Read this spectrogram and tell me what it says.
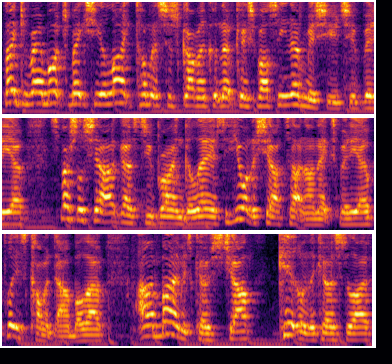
Thank you very much. Make sure you like, comment, subscribe, and click the notification bell so you never miss a YouTube video. Special shout out goes to Brian Galeas. If you want a shout out in our next video, please comment down below. And my name is Coaster Chall. Keep on the coast alive,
